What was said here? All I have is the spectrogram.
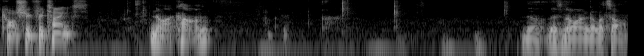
Can't shoot through tanks. no, I can't. No, there's no angle at all.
